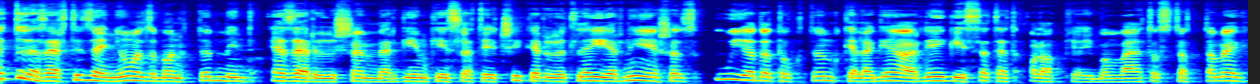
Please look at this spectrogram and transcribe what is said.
2018-ban több mint ezer ősember génkészletét sikerült leírni, és az új adatok tömkelege a régészetet alapjaiban változtatta meg,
